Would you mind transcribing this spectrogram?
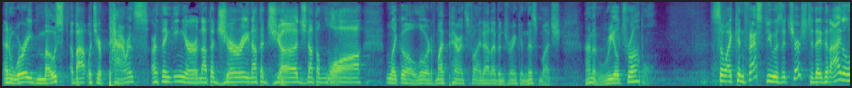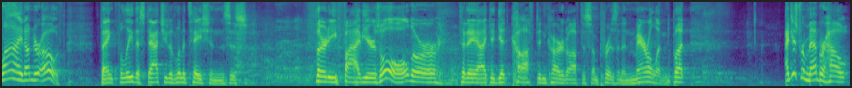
and worried most about what your parents are thinking? You're not the jury, not the judge, not the law. I'm like, oh, Lord, if my parents find out I've been drinking this much, I'm in real trouble. So I confessed to you as a church today that I lied under oath. Thankfully, the statute of limitations is 35 years old, or today I could get cuffed and carted off to some prison in Maryland. But I just remember how,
